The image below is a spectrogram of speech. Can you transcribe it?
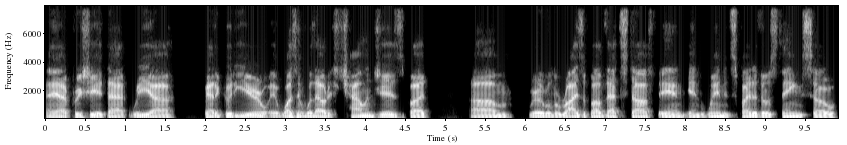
Hey, I appreciate that. We uh, we had a good year. It wasn't without its challenges, but um, we were able to rise above that stuff and and win in spite of those things. So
